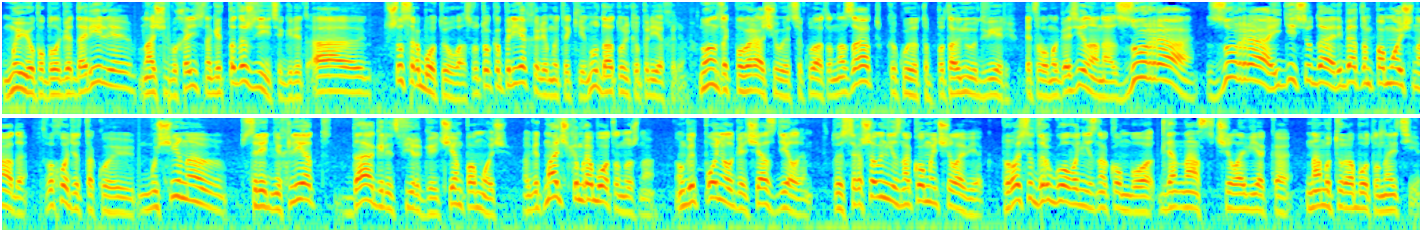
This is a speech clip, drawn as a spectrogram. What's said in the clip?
Мы ее поблагодарили, начали выходить. Она говорит, подождите, говорит, а что с работой у вас? Вы только приехали? Мы такие, ну да, только приехали. Но она так поворачивается куда-то назад, какую-то потайную дверь этого магазина. Она, Зура, Зура, иди сюда, ребятам помочь надо. Выходит такой мужчина средних лет, да, говорит, Фир, говорит, чем помочь? Он говорит, мальчикам работа нужна. Он говорит, понял, говорит, сейчас сделаем. То есть совершенно незнакомый человек просит другого незнакомого для нас человека нам эту работу найти.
